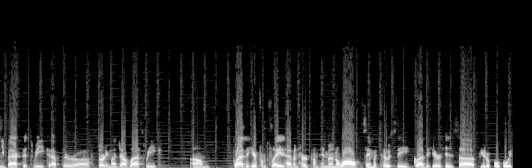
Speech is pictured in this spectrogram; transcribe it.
be back this week after uh, starting my job last week. Um, glad to hear from Slade. Haven't heard from him in a while. Same with Toasty. Glad to hear his uh, beautiful voice.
